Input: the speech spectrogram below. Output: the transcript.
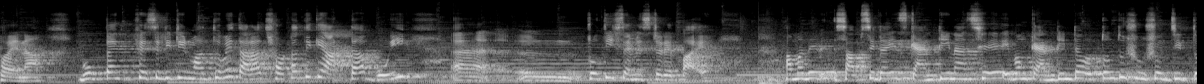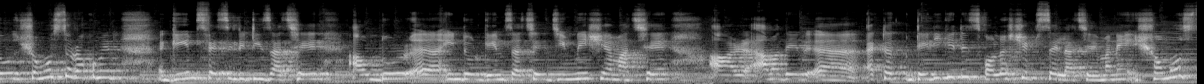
হয় না। বুক ব্যাংক ফেসিলিটির মাধ্যমে তারা ছটা থেকে আটটা বই প্রতি সেমেস্টারে পায়। আমাদের সাবসিডাইজ ক্যান্টিন আছে এবং ক্যান্টিনটা অত্যন্ত সুসজ্জিত। সমস্ত রকমের গেমস ফেসিলিটিস আছে আউটডোর ইনডোর গেমস আছে জিমনেশিয়াম আছে, আর আমাদের একটা ডেডিকেটেড স্কলারশিপ সেল আছে। মানে সমস্ত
